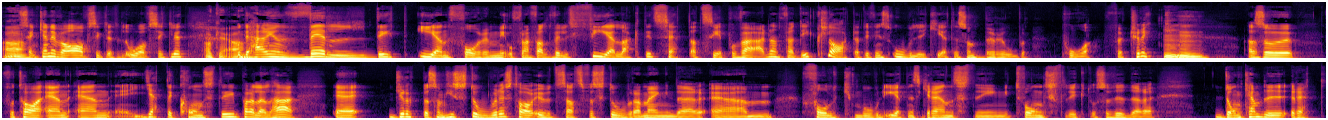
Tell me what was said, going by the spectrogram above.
Ja. Sen kan det vara avsiktligt eller oavsiktligt. Okay, ja. och Det här är en väldigt enformig och framförallt väldigt felaktigt sätt att se på världen. För att det är klart att det finns olikheter som beror på förtryck. Mm. Alltså, att ta en, en jättekonstig parallell här. Eh, grupper som historiskt har utsatts för stora mängder eh, folkmord, etnisk rensning, tvångsflykt och så vidare. De kan bli rätt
